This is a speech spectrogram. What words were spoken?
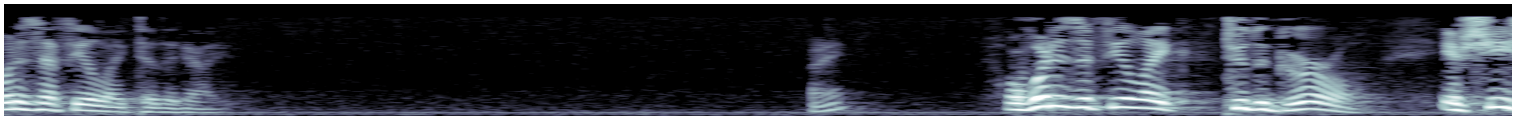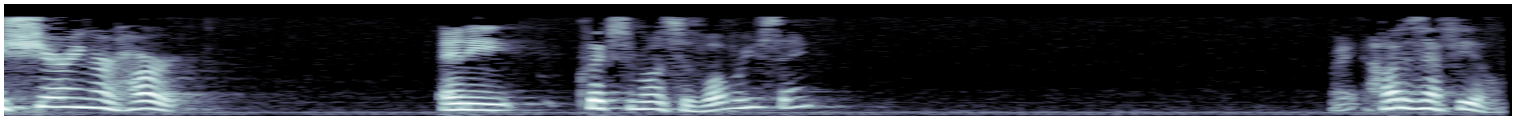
What does that feel like to the guy? Right? Or what does it feel like to the girl if she's sharing her heart and he clicks her and says, What were you saying? Right? How does that feel?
